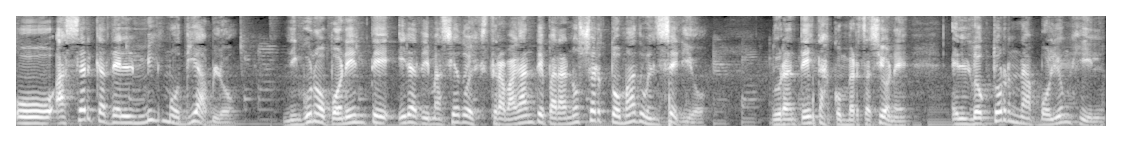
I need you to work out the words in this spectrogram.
o acerca del mismo diablo. Ningún oponente era demasiado extravagante para no ser tomado en serio. Durante estas conversaciones, el doctor Napoleón Hill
